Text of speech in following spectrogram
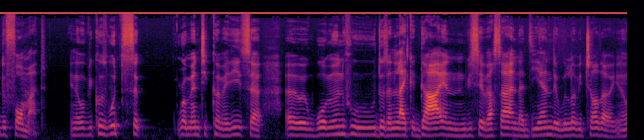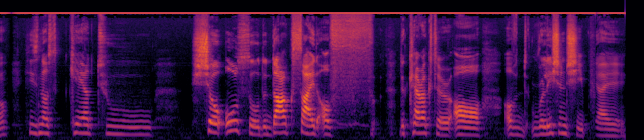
the format, you know, because what's a romantic comedy? It's a, uh, a woman who doesn't like a guy and vice versa, and at the end they will love each other, you know. He's not scared to show also the dark side of the character or of the relationship. I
